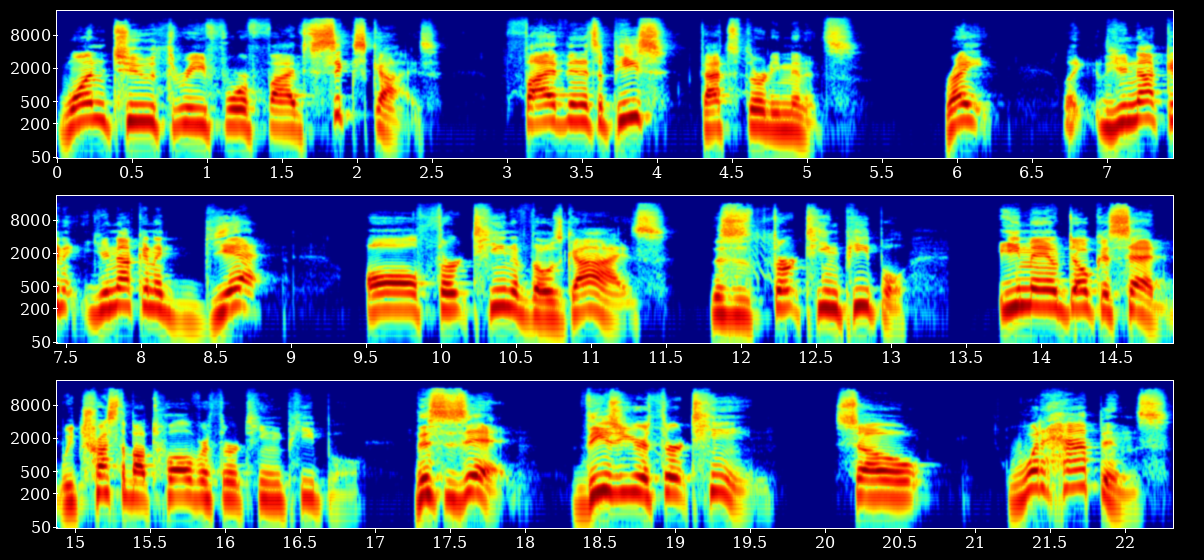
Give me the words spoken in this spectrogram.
one, two, three, four, five, six guys. Five minutes apiece, that's 30 minutes. Right? Like you're not gonna you're not gonna get all 13 of those guys. This is 13 people. Ime Udoka said, we trust about 12 or 13 people. This is it. These are your 13. So what happens?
